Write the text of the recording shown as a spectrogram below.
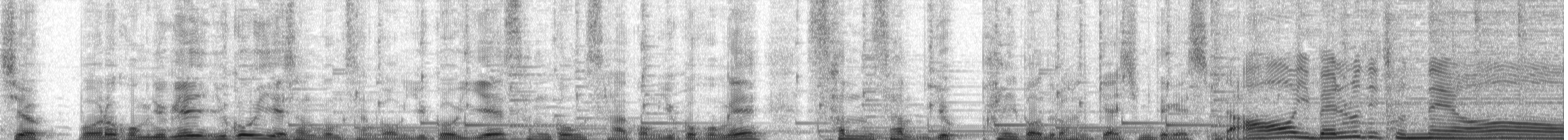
지역번호 061-652-3030, 652-3040, 650-3368번으로 함께 하시면 되겠습니다. 어, 이 멜로디 좋네요.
